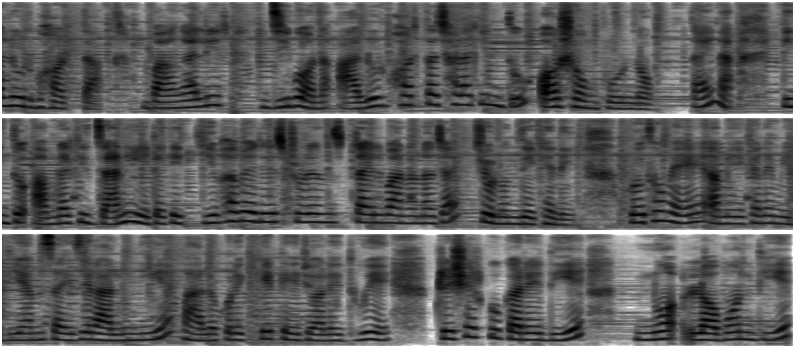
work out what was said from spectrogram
আলুর ভর্তা। বাঙালির জীবন আলুর ভর্তা ছাড়া কিন্তু অসম্পূর্ণ, তাই না? কিন্তু আমরা কি জানি এটাকে কীভাবে রেস্টুরেন্ট স্টাইল বানানো যায়? চলুন দেখে নিই। প্রথমে আমি এখানে মিডিয়াম সাইজের আলু নিয়ে ভালো করে কেটে জলে ধুয়ে প্রেশার কুকারে দিয়ে লবণ দিয়ে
